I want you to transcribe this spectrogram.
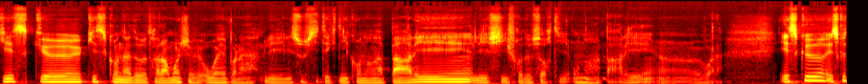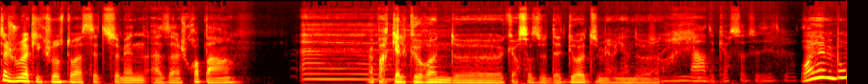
Qu'est-ce que qu'est-ce qu'on a d'autre? Alors moi, je, ouais, voilà, les, soucis techniques, on en a parlé, les chiffres de sortie, on en a parlé, euh, voilà. Est-ce que est-ce que tu as joué à quelque chose toi cette semaine, Asa? Je crois pas. hein. À part quelques runs de Curse of the Dead Gods, mais rien de. J'en ai marre de Curse of the Dead God. Ouais, mais bon,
